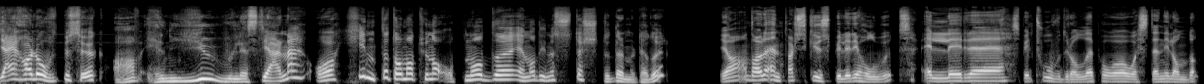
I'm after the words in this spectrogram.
Jeg har lovet besøk av en julestjerne, og hintet om at hun har oppnådd eh, en av dine største drømmer, Theodor. Ja, Da har du enten vært skuespiller i Hollywood eller eh, spilt hovedrolle på West End i London.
